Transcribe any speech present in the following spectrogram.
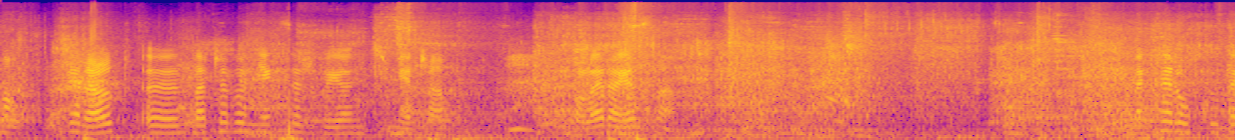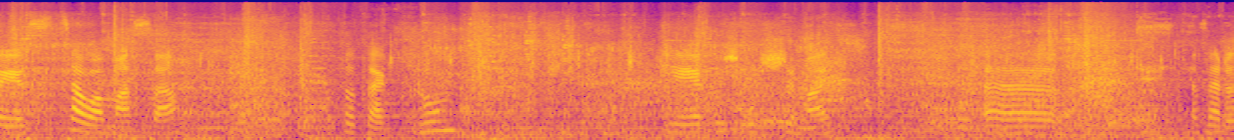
No, Geralt, y, dlaczego nie chcesz wyjąć miecza? Cholera jasna. Mekerów tutaj jest cała masa. To tak, grunt je jakoś utrzymać. E, zaraz,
